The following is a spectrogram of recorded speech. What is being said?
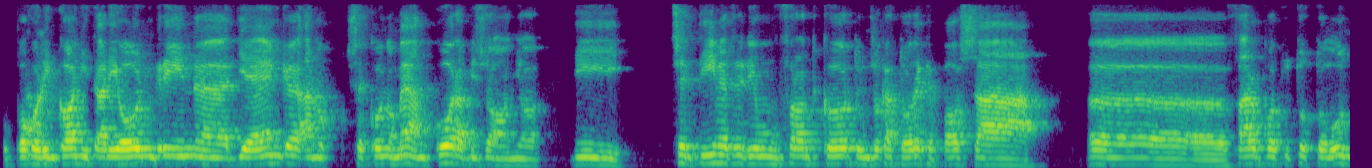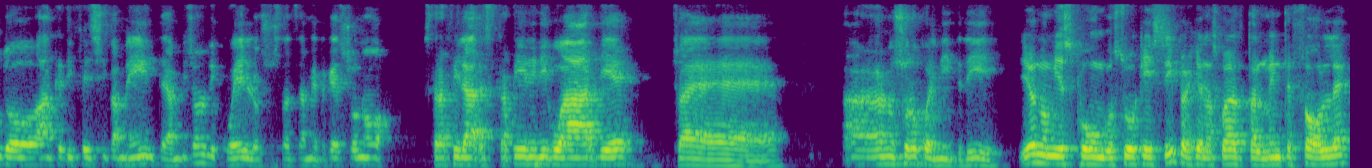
Un poco ah. l'incognita di Holmgren, eh, Dieng hanno secondo me ancora bisogno di centimetri di un front court, un giocatore che possa eh, fare un po' tutto tondo anche difensivamente, hanno bisogno di quello sostanzialmente perché sono strafila, strapieni di guardie, cioè hanno solo quel need lì. Io non mi espongo su OKC perché è una squadra totalmente folle,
